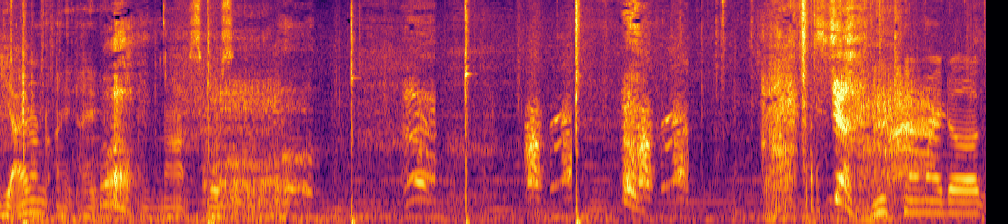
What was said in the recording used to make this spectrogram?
Yeah, I don't. I, I, I'm not supposed to. You kill my dog.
